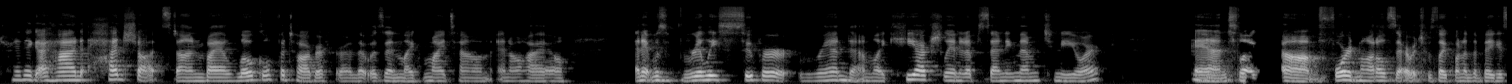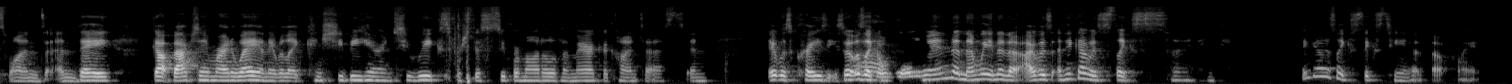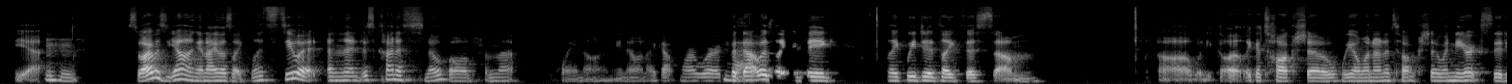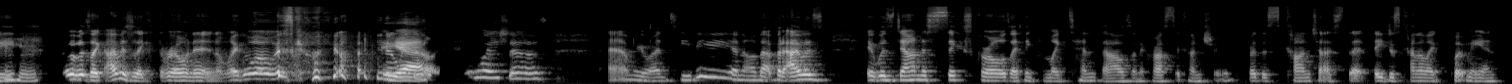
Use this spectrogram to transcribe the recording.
trying to think. I had headshots done by a local photographer that was in like my town in Ohio, and it was really super random. Like he actually ended up sending them to New York, mm-hmm. and like um, Ford models there, which was like one of the biggest ones, and they got back to him right away and they were like, Can she be here in two weeks for this supermodel of America contest? And it was crazy. So it was wow. like a whirlwind. And then we ended up, I was, I think I was like, I think, I think I was like 16 at that point. Yeah. Mm-hmm. So I was young and I was like, let's do it. And then just kind of snowballed from that point on, you know, and I got more work. But that was like a big, like we did like this, um, uh, what do you call it? Like a talk show. We all went on a talk show in New York City. Mm-hmm. It was like I was like thrown in. I'm like, whoa, what's going on? You know, yeah. We shows, and we were on TV and all that. But I was, it was down to six girls, I think, from like ten thousand across the country for this contest that they just kind of like put me in.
